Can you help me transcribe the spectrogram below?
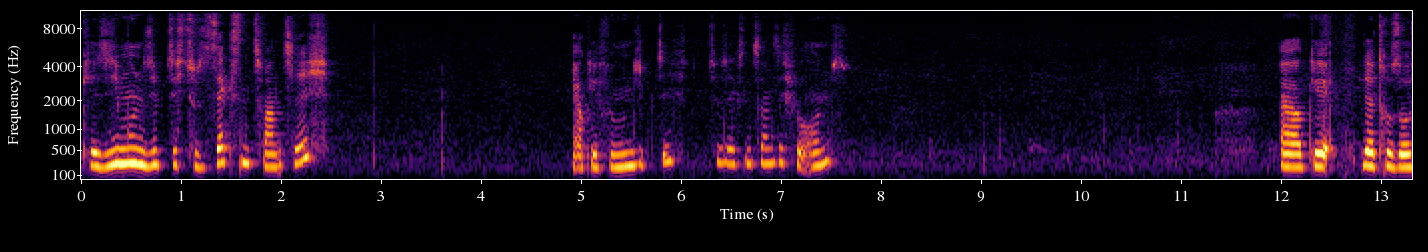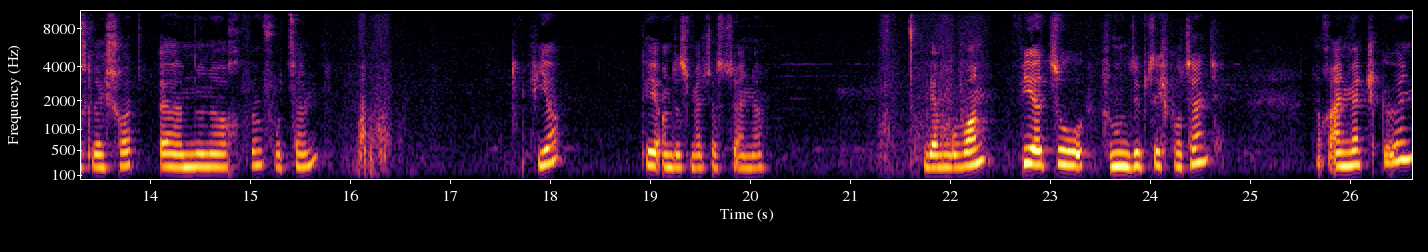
Okay, 77 zu 26. Ja, okay, 75 zu 26 für uns. Ja, okay, der Tresor ist gleich Schrott. Ähm, nur noch 5%. 4. Okay, und das Match ist zu Ende. Wir haben gewonnen. 4 zu 75%. Noch ein Match gewinnen.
